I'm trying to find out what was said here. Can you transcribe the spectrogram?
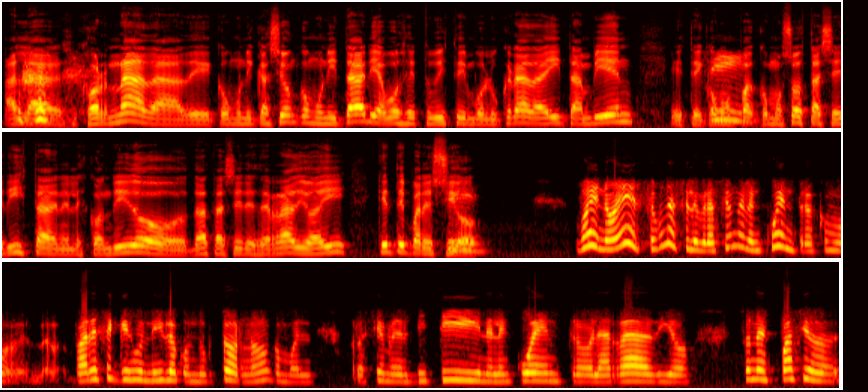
A la jornada de comunicación comunitaria? Vos estuviste involucrada ahí también, este, como, como sos tallerista en el escondido, das talleres de radio ahí. ¿Qué te pareció? Bueno, eso, una celebración del encuentro, es como, parece que es un hilo conductor, ¿no? Como el, recién el mitin, el encuentro, la radio, son espacios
